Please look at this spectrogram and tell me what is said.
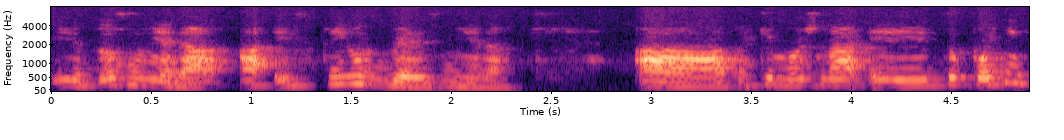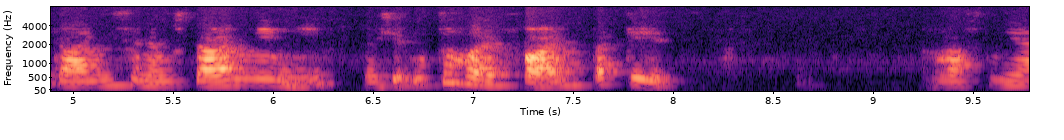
je to změna a i v té hudbě je změna. A taky možná i to podnikání se neustále mění, takže u toho je fajn taky vlastně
